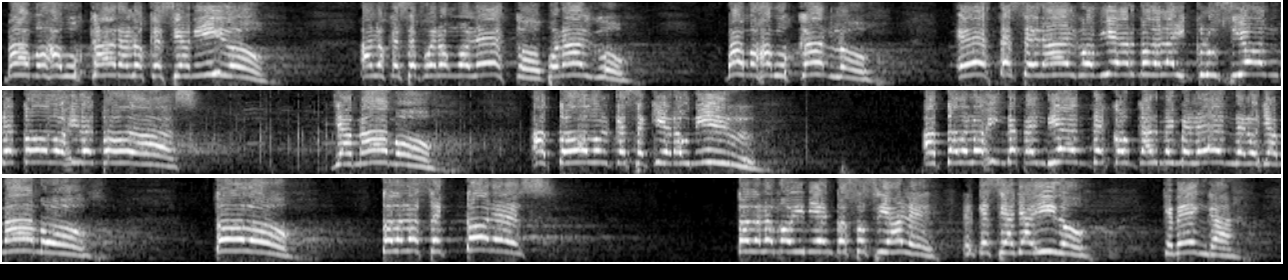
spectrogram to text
Vamos a buscar a los que se han ido, a los que se fueron molestos por algo Vamos a buscarlo. Este será el gobierno de la inclusión de todos y de todas. Llamamos a todo el que se quiera unir, a todos los independientes con Carmen Meléndez, los llamamos. Todos, todos los sectores, todos los movimientos sociales, el que se haya ido que venga,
